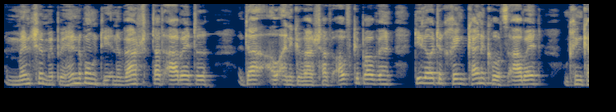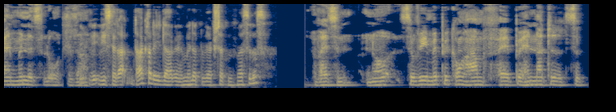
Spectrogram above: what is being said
Menschen mit Behinderung, die in der Werkstatt arbeiten, da auch eine Gewerkschaft aufgebaut werden. Die Leute kriegen keine Kurzarbeit und kriegen keinen Mindestlohn zusammen. Wie, wie ist denn da, da gerade die Lage in Behindertenwerkstätten? Weißt du das? Weil sie nur, so wie mitbekommen haben, für Behinderte zu,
